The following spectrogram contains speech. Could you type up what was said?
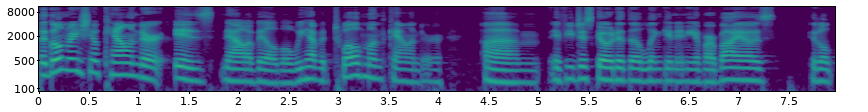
the Golden Ratio calendar is now available. We have a 12 month calendar. Um, if you just go to the link in any of our bios, it'll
